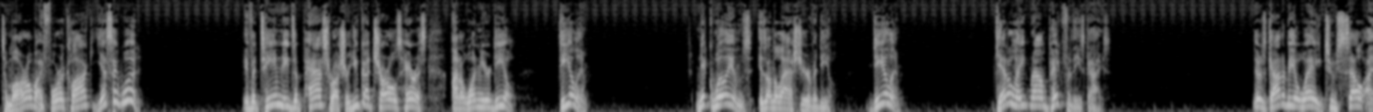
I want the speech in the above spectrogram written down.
tomorrow by four o'clock? Yes, I would. If a team needs a pass rusher, you've got Charles Harris on a one year deal. Deal him. Nick Williams is on the last year of a deal. Deal him. Get a late round pick for these guys. There's got to be a way to sell uh,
